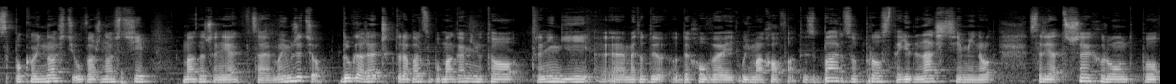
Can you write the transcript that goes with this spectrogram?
spokojności, uważności ma znaczenie w całym moim życiu. Druga rzecz, która bardzo pomaga mi, no to treningi e, metody oddechowej Wim Hofa. To jest bardzo proste, 11 minut, seria 3 rund po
